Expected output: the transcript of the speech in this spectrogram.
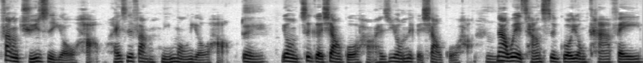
放橘子油好还是放柠檬油好，对，用这个效果好还是用那个效果好？嗯、那我也尝试过用咖啡，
